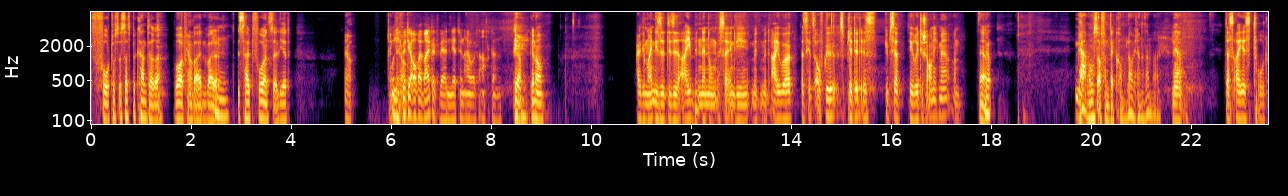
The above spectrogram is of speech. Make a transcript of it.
Fotos ist das bekanntere Wort von Ja. beiden, weil Hm. ist halt vorinstalliert. Denk Und es wird ja auch erweitert werden jetzt in iOS 8 dann. Ja, genau. Allgemein diese, diese I-Benennung ist ja irgendwie mit, mit iWork, das jetzt aufgesplittet ist, gibt's ja theoretisch auch nicht mehr. Und Ja. Ja. Ja, man muss auch von wegkommen, glaube ich, langsam mal. ja. das Ei ist tot.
